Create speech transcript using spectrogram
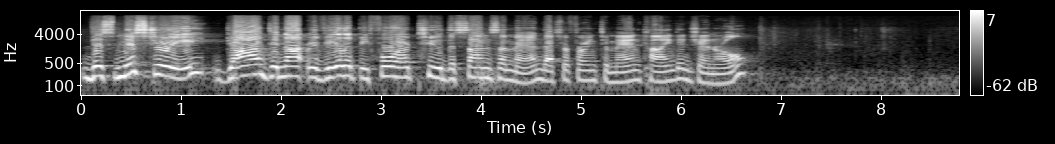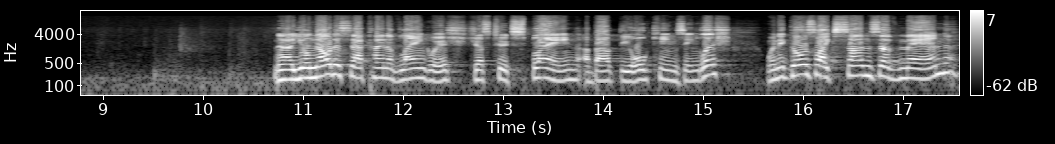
this mystery, God did not reveal it before to the sons of men. That's referring to mankind in general. Now, you'll notice that kind of language, just to explain about the Old King's English. When it goes like sons of men,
